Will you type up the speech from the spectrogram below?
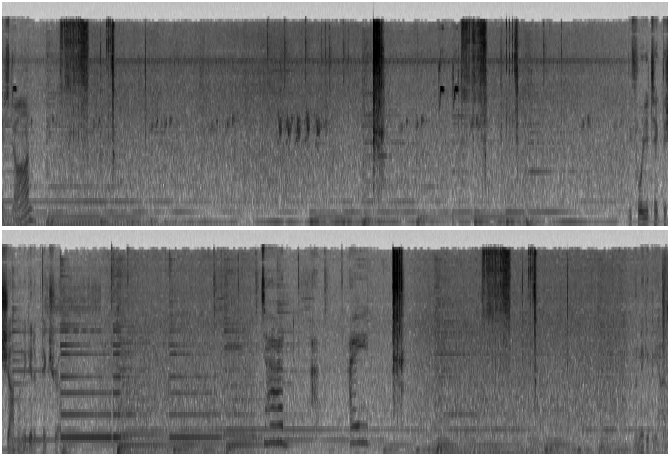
Good Don. Before you take the shot, let me get a picture of you. Dad, I. Let me get behind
